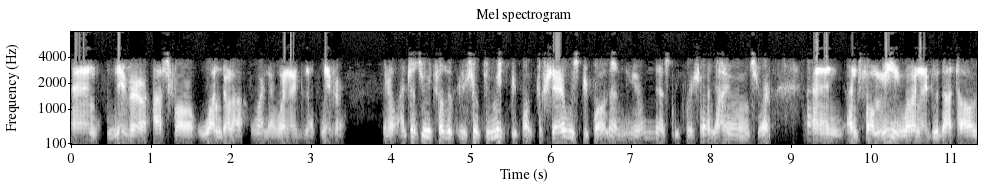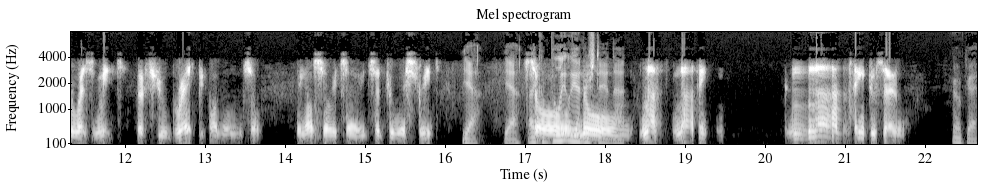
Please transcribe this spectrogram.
and never ask for one dollar when I, when I do that, never. You know, I just do it for the pleasure to meet people, to share with people, and you know, ask me question, I answer. And and for me, when I do that, I always meet a few great people, also. You know, so it's a it's a two way street. Yeah, yeah, I So completely understand no, Not, nothing, nothing to sell. that. Okay.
